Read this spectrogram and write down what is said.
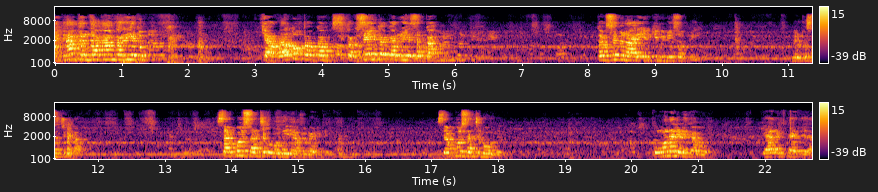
इतना गंदा काम कर रही है तू। क्या पता तू? कब कब कब से इनका कर रही है सबका? कब से बना रही है इनकी वीडियो सबकी? मेरे को सच बता। सब कुछ सच बोल दे यहाँ पे बैठ के। सब कुछ सच बोल दे। कौन है लड़का वो? क्या लगता है तेरा?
